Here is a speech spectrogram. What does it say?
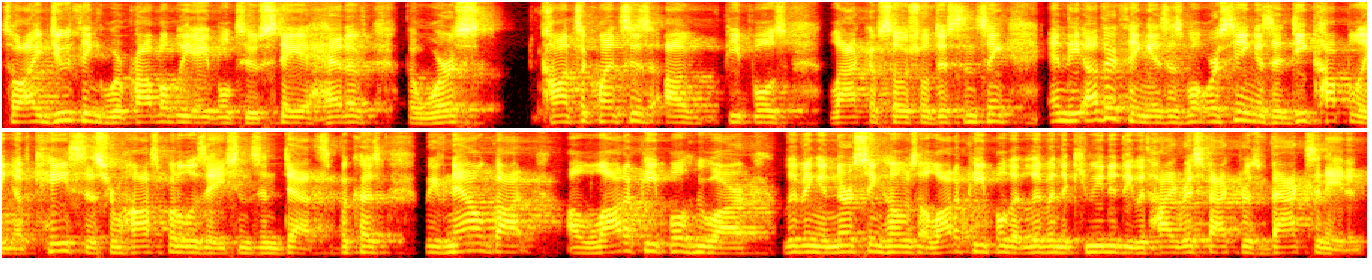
So I do think we're probably able to stay ahead of the worst consequences of people's lack of social distancing. And the other thing is, is what we're seeing is a decoupling of cases from hospitalizations and deaths because we've now got a lot of people who are living in nursing homes, a lot of people that live in the community with high risk factors vaccinated.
